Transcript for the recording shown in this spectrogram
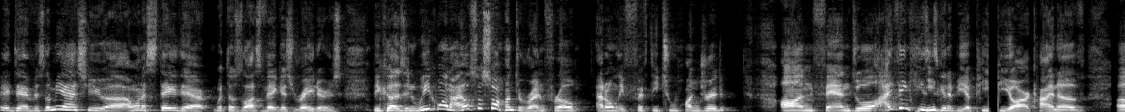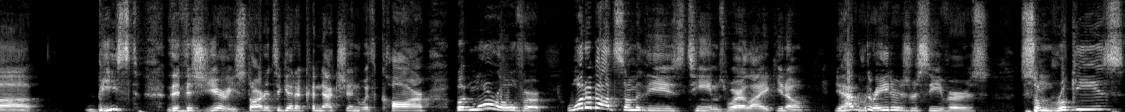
Hey, Davis, let me ask you. Uh, I want to stay there with those Las Vegas Raiders because in week one, I also saw Hunter Renfrow at only 5,200 on FanDuel. I think he's going to be a PPR kind of uh, beast this year. He started to get a connection with Carr. But moreover, what about some of these teams where, like, you know, you have Raiders receivers, some rookies,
